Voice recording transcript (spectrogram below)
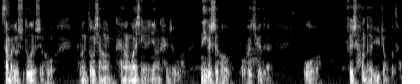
三百六十度的时候，他们都像看外星人一样看着我。那个时候，我会觉得我非常的与众不同。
